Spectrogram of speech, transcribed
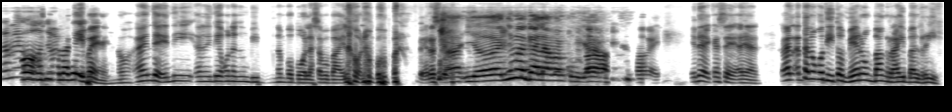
Kami Oo, kasi honor. talaga iba eh. No? Ah, hindi, hindi, ano, hindi ako nang, nang bobola. Sa babae lang ako nang bobola. Pero sa Ah, yun. Yung mga galawang kuya. Okay. Hindi, kasi, ayan. Ang, ang tanong ko dito, meron bang rivalry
